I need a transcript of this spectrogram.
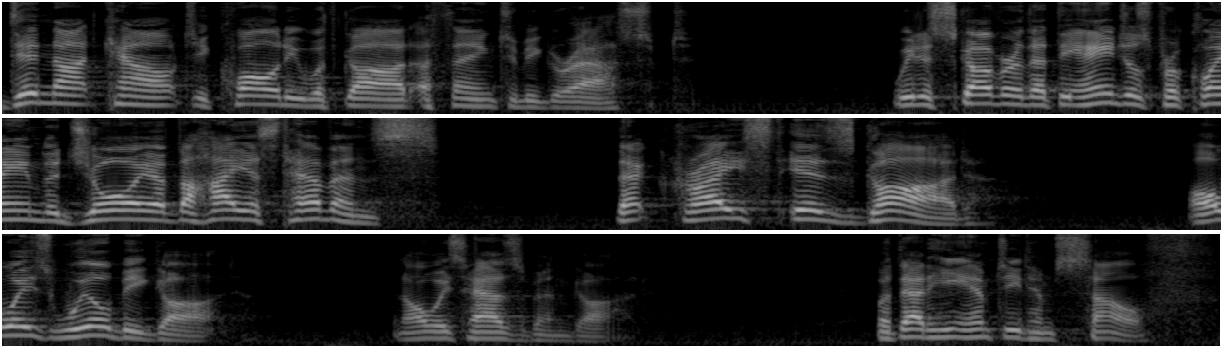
did not count equality with God a thing to be grasped. We discover that the angels proclaim the joy of the highest heavens, that Christ is God, always will be God, and always has been God, but that he emptied himself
